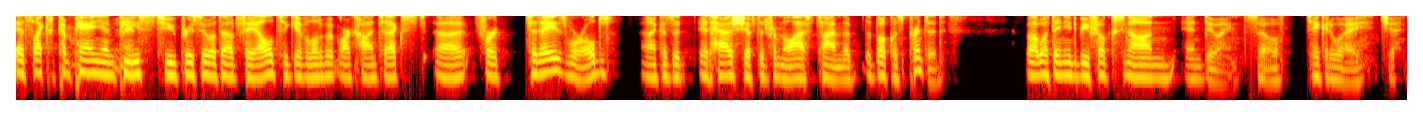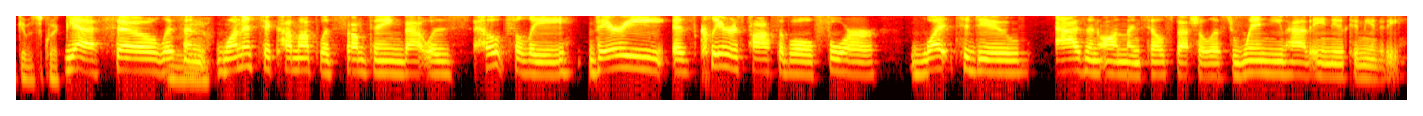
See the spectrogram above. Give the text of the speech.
it's like a companion piece to Pre-Sale Without Fail to give a little bit more context uh, for today's world because it it has shifted from the last time the the book was printed about what they need to be focusing on and doing. So take it away, Jen. Give us a quick. Yes. So listen, Overview. wanted to come up with something that was hopefully very as clear as possible for what to do as an online sales specialist when you have a new community.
